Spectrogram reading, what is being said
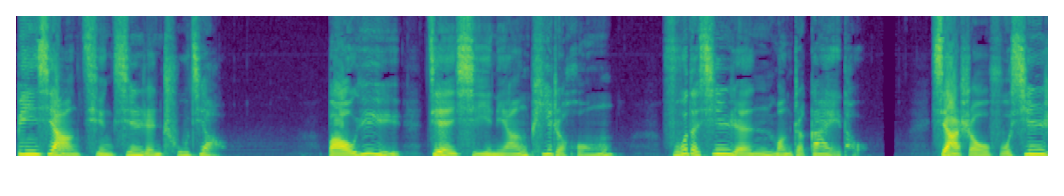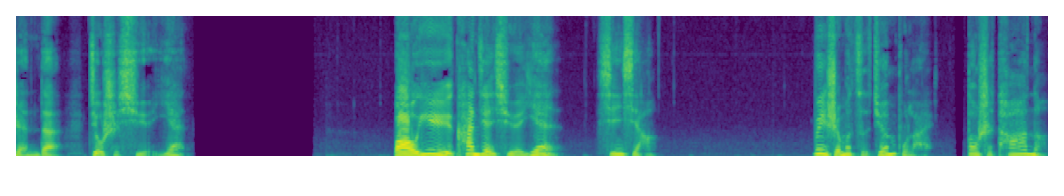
宾相请新人出轿，宝玉见喜娘披着红，扶的新人蒙着盖头，下手扶新人的就是雪雁。宝玉看见雪雁，心想。为什么紫娟不来，倒是他呢？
